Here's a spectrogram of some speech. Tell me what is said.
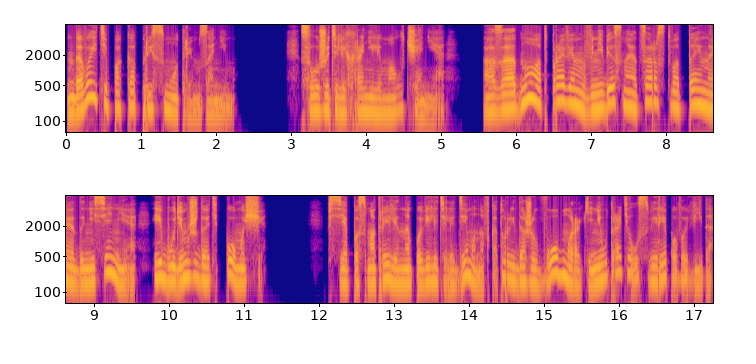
«Давайте пока присмотрим за ним». Служители хранили молчание — а заодно отправим в Небесное Царство тайное донесение и будем ждать помощи. Все посмотрели на повелителя демонов, который даже в обмороке не утратил свирепого вида,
